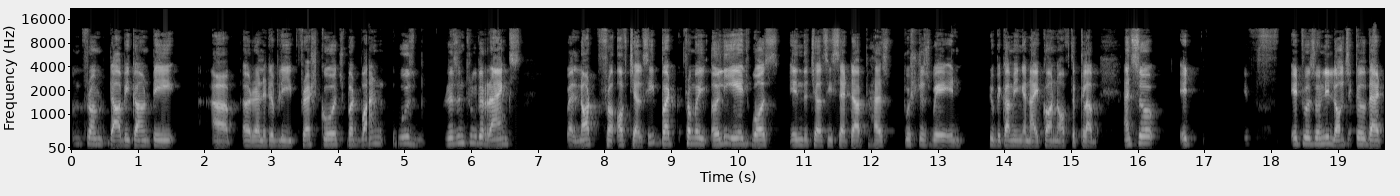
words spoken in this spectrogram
come from Derby County uh, a relatively fresh coach, but one who's risen through the ranks. Well, not from, of Chelsea, but from an early age was in the Chelsea setup, has pushed his way into becoming an icon of the club, and so it it was only logical that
